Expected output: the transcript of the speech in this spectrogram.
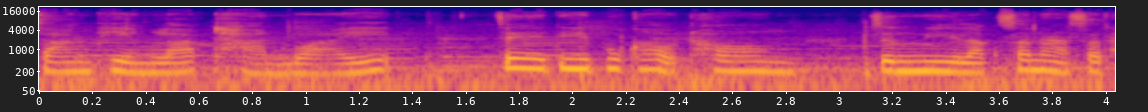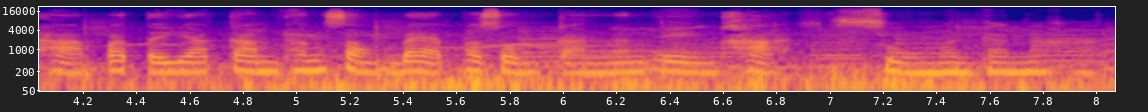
สร้างเพียงรากฐานไว้ เจดีย์ภูเขาทองจึงมีลักษณะสถาปัตยกรรมทั้งสองแบบผสมกันนั่นเองค่ะ สูงเหมือนกันนะคะ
